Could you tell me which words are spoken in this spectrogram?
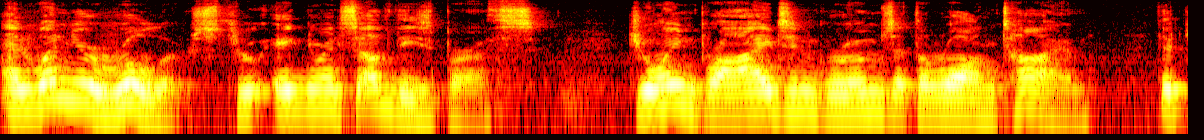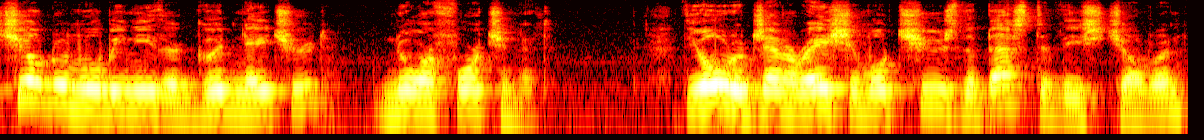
And when your rulers, through ignorance of these births, join brides and grooms at the wrong time, the children will be neither good natured nor fortunate. The older generation will choose the best of these children,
